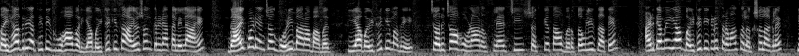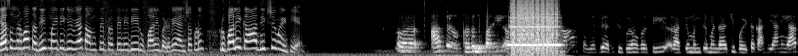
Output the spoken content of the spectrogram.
सह्याद्री अतिथीगृहावर या बैठकीचं आयोजन करण्यात आलेलं आहे. गायकवाड यांच्या गोळीबाराबाबत या बैठकीमध्ये चर्चा होणार असल्याची शक्यता वर्तवली जाते. आणि त्यामुळे या बैठकीकडे सर्वांचं लक्ष लागलंय. या संदर्भात अधिक माहिती घेऊयात आमचे प्रतिनिधी रुपाली बडवे यांच्याकडून. रुपाली का अधिकची माहिती आहे? आज खरं दुपारी सह्याद्री अतिथीगृहावरती राज्य मंत्रिमंडळाची बैठक आहे. आणि याच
